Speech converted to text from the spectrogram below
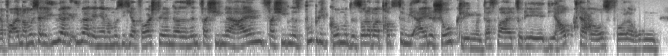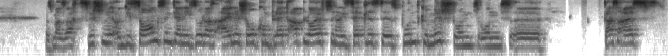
Ja, vor allem, man muss ja die Übergänge, man muss sich ja vorstellen, da sind verschiedene Hallen, verschiedenes Publikum und es soll aber trotzdem wie eine Show klingen. Und das war halt so die, die Hauptherausforderung, dass man sagt, zwischen, und die Songs sind ja nicht so, dass eine Show komplett abläuft, sondern die Setliste ist bunt gemischt und, und äh, das als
